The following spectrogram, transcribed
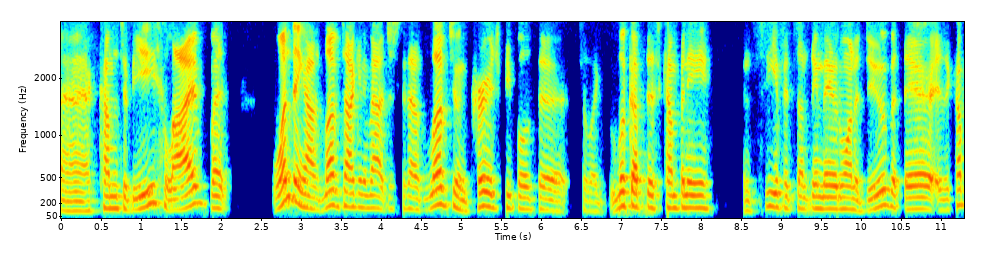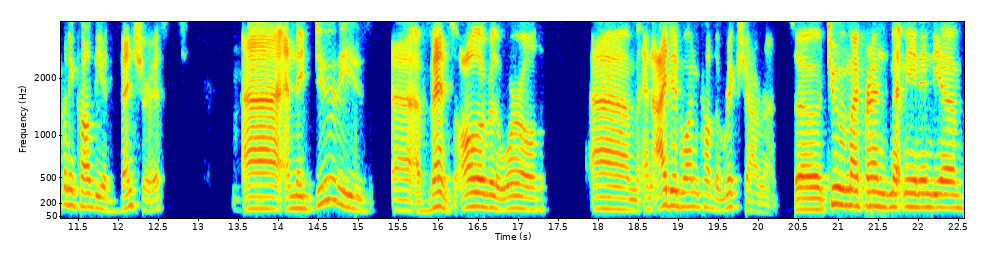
uh, come to be live. But one thing I would love talking about, just because I would love to encourage people to to like look up this company and see if it's something they would want to do. But there is a company called the Adventurists uh, and they do these uh, events all over the world. Um, and I did one called the Rickshaw Run. So two of my friends met me in India,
